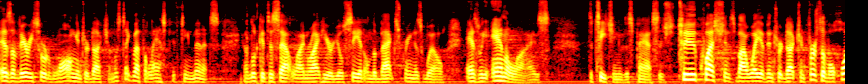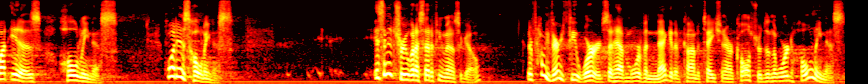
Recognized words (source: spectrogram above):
as a very sort of long introduction, let's take about the last 15 minutes and look at this outline right here. You'll see it on the back screen as well as we analyze the teaching of this passage. Two questions by way of introduction. First of all, what is holiness? What is holiness? Isn't it true what I said a few minutes ago? There are probably very few words that have more of a negative connotation in our culture than the word holiness.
